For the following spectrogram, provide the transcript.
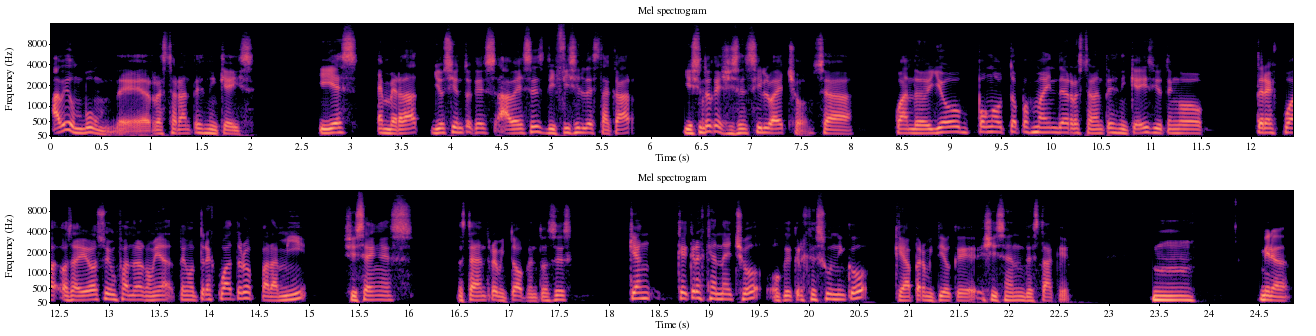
ha habido un boom de restaurantes Nikkeis. Y es, en verdad, yo siento que es a veces difícil destacar. Yo siento que Shisen sí lo ha hecho. O sea, cuando yo pongo top of mind de restaurantes Nikkeis, yo tengo tres, cuatro, o sea, yo soy un fan de la comida, tengo tres, cuatro. Para mí, Shisen es está dentro de mi top. Entonces, ¿qué, ¿qué, crees que han hecho o qué crees que es único que ha permitido que Shisen destaque? Mm, mira,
